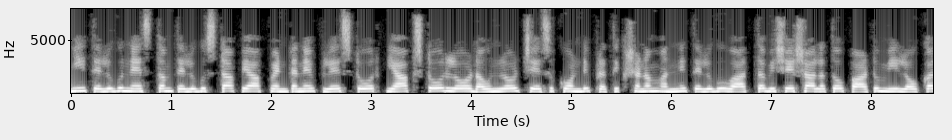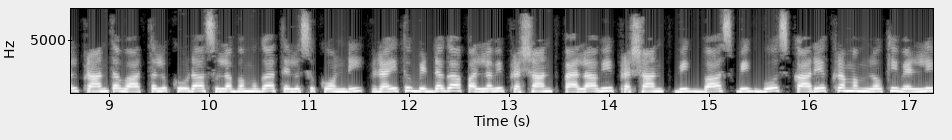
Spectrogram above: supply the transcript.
మీ తెలుగు నేస్తం తెలుగు స్టాప్ యాప్ వెంటనే ప్లే స్టోర్ యాప్ స్టోర్లో డౌన్లోడ్ చేసుకోండి. ప్రతిక్షణం అన్ని తెలుగు వార్త విశేషాలతో పాటు మీ లోకల్ ప్రాంత వార్తలు కూడా సులభముగా తెలుసుకోండి. రైతు బిడ్డగా Pallavi Prashanth Pallavi Prashanth big boss big boss కార్యక్రమంలోకి వెళ్ళి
